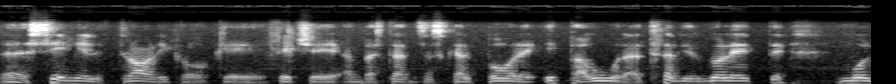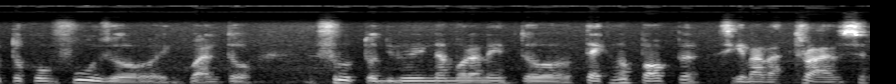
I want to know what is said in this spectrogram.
eh, semi-elettronico che fece abbastanza scalpore e paura, tra virgolette, molto confuso in quanto frutto di un innamoramento techno-pop, si chiamava Trance.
